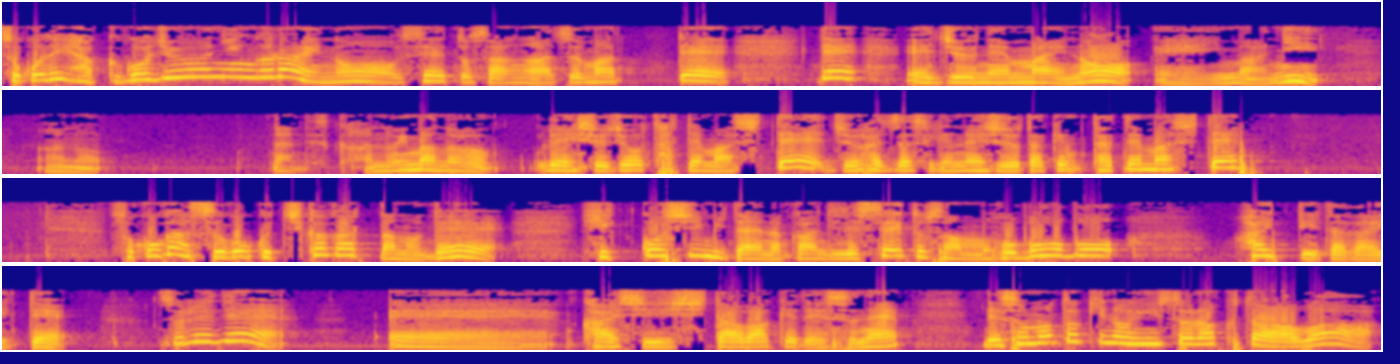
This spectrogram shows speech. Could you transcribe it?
そこで150人ぐらいの生徒さんが集まって、で、えー10年前の、えー今に、あの、何ですか、あの、今の練習場を建てまして、18打席の練習場だけ建てまして、そこがすごく近かったので、引っ越しみたいな感じで生徒さんもほぼほぼ入っていただいて、それで、えー、開始したわけですね。で、その時のインストラクターは、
